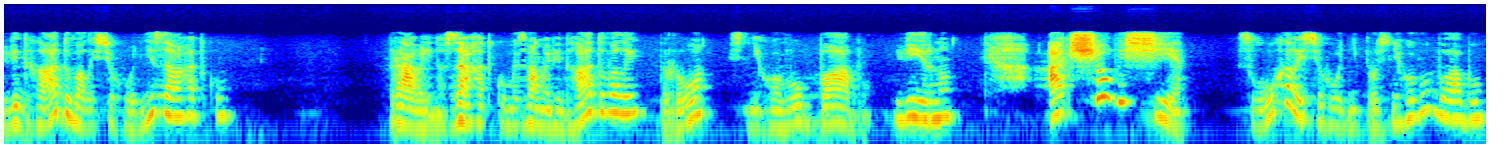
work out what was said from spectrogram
відгадували сьогодні загадку. Правильно, загадку ми з вами відгадували про снігову бабу. Вірно. А що ви ще слухали сьогодні про снігову бабу?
